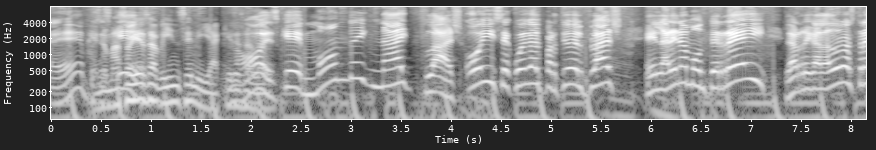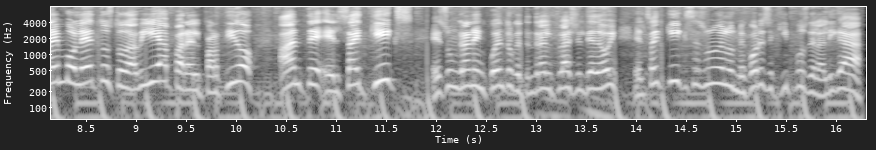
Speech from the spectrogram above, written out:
Eh, pues que nomás que- oyes a Vincent y ya quieres No, hablar. es que Monday Night Flash. Hoy se juega el partido del Flash en la Arena Monterrey. Las regaladoras traen boletos todavía para el partido ante el Sidekicks. Es un gran encuentro que tendrá el Flash el día de hoy. El Sidekicks es uno de los mejores equipos de la Liga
